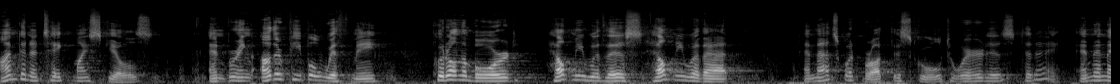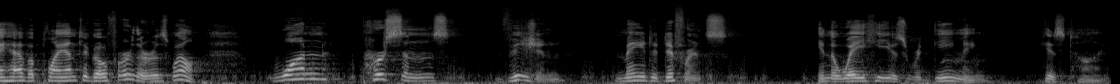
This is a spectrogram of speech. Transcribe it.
I'm going to take my skills and bring other people with me, put on the board, help me with this, help me with that. And that's what brought this school to where it is today. And then they have a plan to go further as well. One person's vision made a difference in the way he is redeeming his time.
